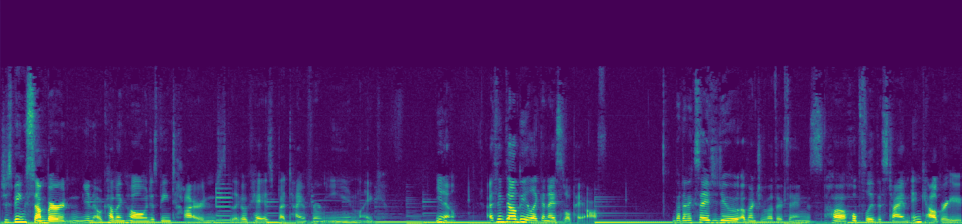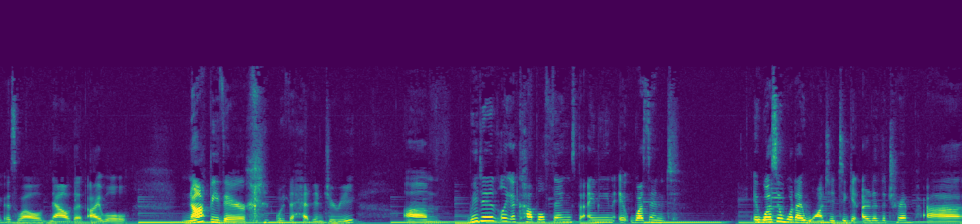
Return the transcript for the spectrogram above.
just being sunburnt and you know coming home and just being tired and just be like okay it's bedtime for me and like you know i think that'll be like a nice little payoff but i'm excited to do a bunch of other things uh, hopefully this time in calgary as well now that i will not be there with a head injury um, we did like a couple things but i mean it wasn't it wasn't what i wanted to get out of the trip uh,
